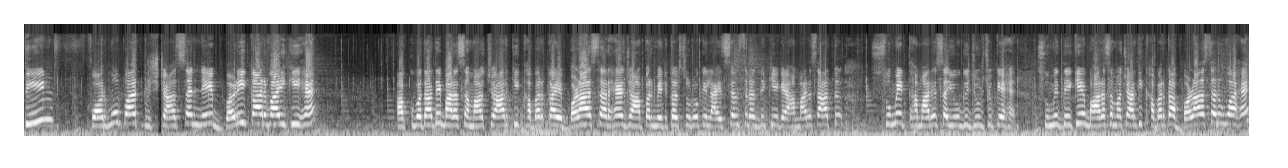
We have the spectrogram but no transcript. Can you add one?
तीन फॉर्मों पर प्रशासन ने बड़ी कार्रवाई की है। आपको बता दें, भारत समाचार की खबर का यह बड़ा असर है, जहाँ पर मेडिकल स्टोरों के लाइसेंस रद्द किए गए। हमारे साथ सुमित, हमारे सहयोगी जुड़ चुके हैं। सुमित, देखिए, भारत समाचार की खबर का बड़ा असर हुआ है।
